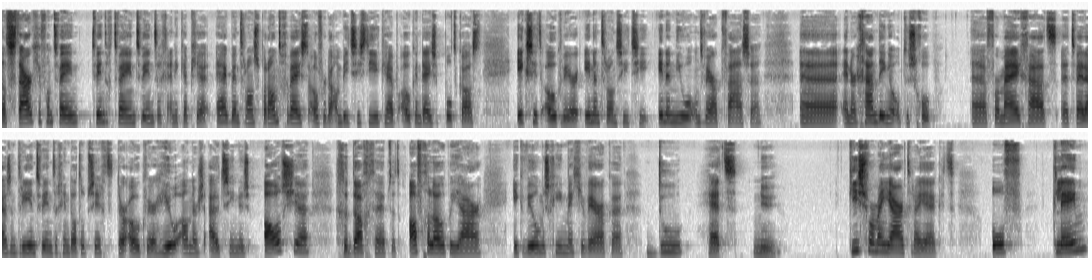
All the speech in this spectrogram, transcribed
dat staartje van 2022. En ik, heb je, hè, ik ben transparant geweest over de ambities die ik heb, ook in deze podcast. Ik zit ook weer in een transitie, in een nieuwe ontwerpfase. Uh, en er gaan dingen op de schop. Uh, voor mij gaat uh, eh, 2023 in dat opzicht er ook weer heel anders uitzien. Dus als je gedacht hebt het afgelopen jaar, ik wil misschien met je werken, doe het nu. Kies voor mijn jaartraject of claim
